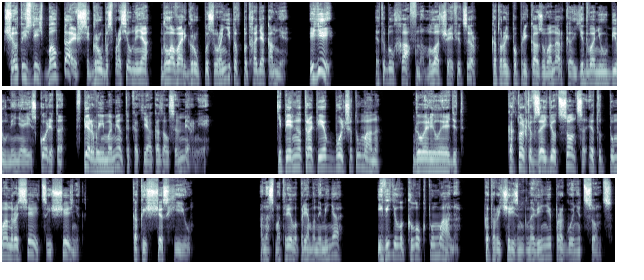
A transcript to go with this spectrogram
«Чего ты здесь болтаешься?» — грубо спросил меня главарь группы суранитов, подходя ко мне. «Иди, это был Хафна, младший офицер, который по приказу Ванарка едва не убил меня из Корита в первые моменты, как я оказался в Мернии. «Теперь на тропе больше тумана», — говорила Эдит. «Как только взойдет солнце, этот туман рассеется, исчезнет, как исчез Хию». Она смотрела прямо на меня и видела клок тумана, который через мгновение прогонит солнце.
